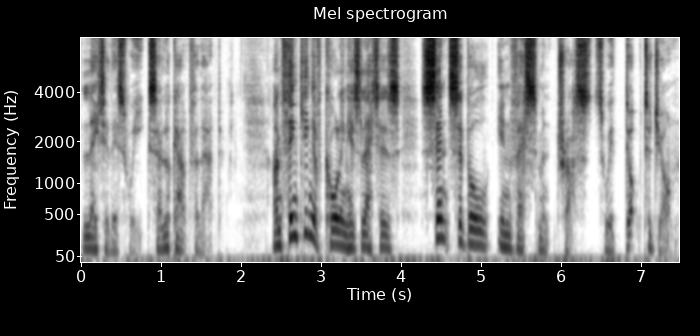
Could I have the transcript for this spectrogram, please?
later this week, so look out for that. I'm thinking of calling his letters Sensible Investment Trusts with Dr. John,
